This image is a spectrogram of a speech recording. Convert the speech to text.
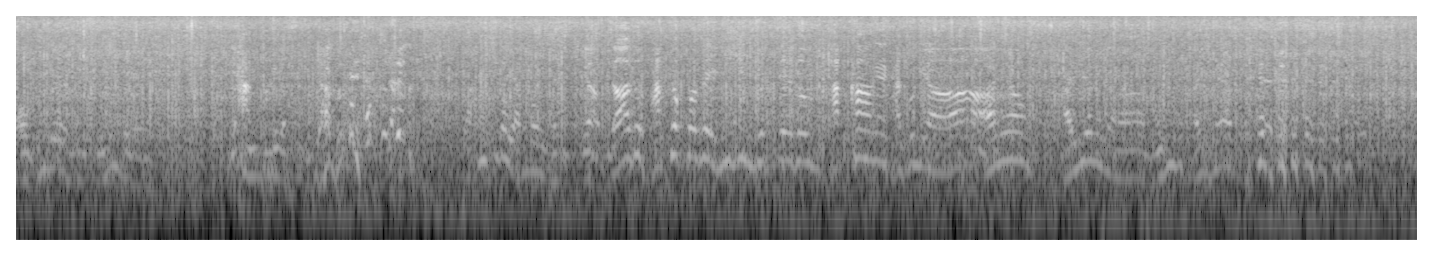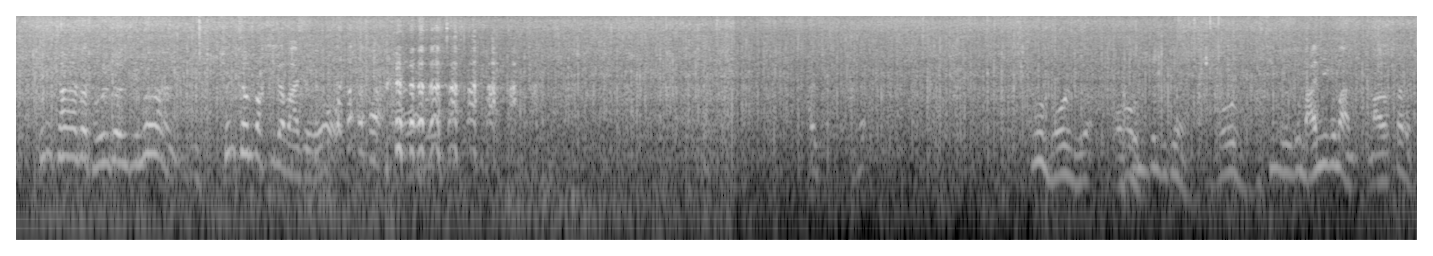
어, 근데 양반이었어. 한 시간 양반이 돼. 야, 나도 박혁버스의 26세던 박항의 가족이야. 아니요 관리형이잖아 뭐든지 관리해야 돼 춘천에서 돌 던지면 춘천박쥐가 맞아. 뭘, 이거. 좀 이렇게 어, 이 친구 이거 많이 익으면 안- 맛없다 그랬어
